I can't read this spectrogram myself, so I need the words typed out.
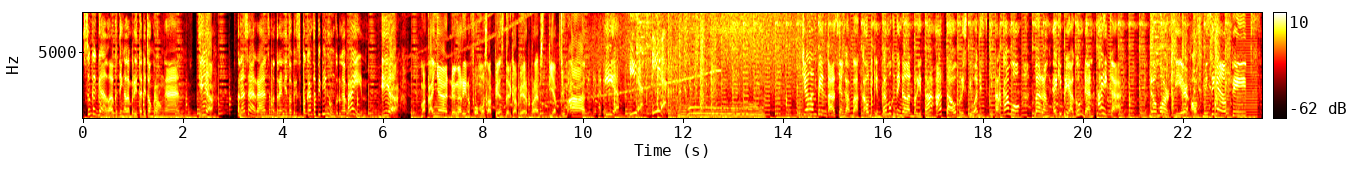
Suka galau ketinggalan berita di tongkrongan? Iya. Penasaran sama trending topik sepekan tapi bingung kudu ngapain? Iya. Makanya dengerin FOMO Sapiens dari KBR Prime setiap Jumat. Iya. Iya, iya. Uh. Pintas yang gak bakal bikin kamu ketinggalan berita atau peristiwa di sekitar kamu. Bareng Eki Priagung dan Aika. No more fear of missing out, peeps.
